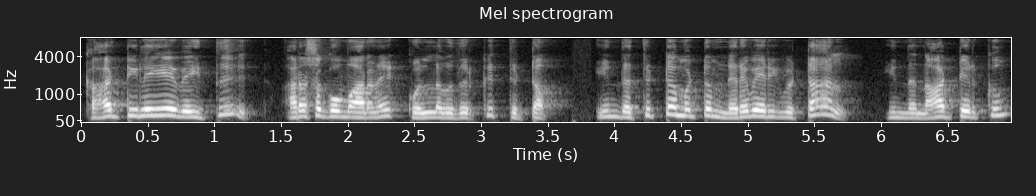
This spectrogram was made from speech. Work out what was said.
காட்டிலேயே வைத்து அரசகுமாரனை கொல்லுவதற்கு திட்டம். இந்த திட்டம் மட்டும் நிறைவேறிவிட்டால் இந்த நாட்டிற்கும்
